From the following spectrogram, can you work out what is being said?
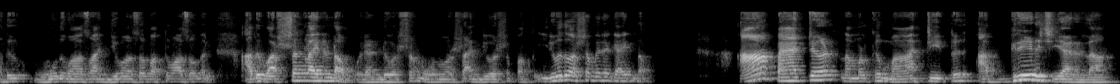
അത് മൂന്ന് മാസം അഞ്ചു മാസം പത്ത് മാസം ഒന്നും അത് വർഷങ്ങളായിട്ടുണ്ടാവും. രണ്ട് വർഷം മൂന്ന് വർഷം അഞ്ച് വർഷം പത്ത് ഇരുപത് വർഷം വരെയൊക്കെ ആയിട്ടുണ്ടാവും. ആ പാറ്റേൺ നമ്മൾക്ക് മാറ്റിയിട്ട് അപ്ഗ്രേഡ് ചെയ്യാനുള്ള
